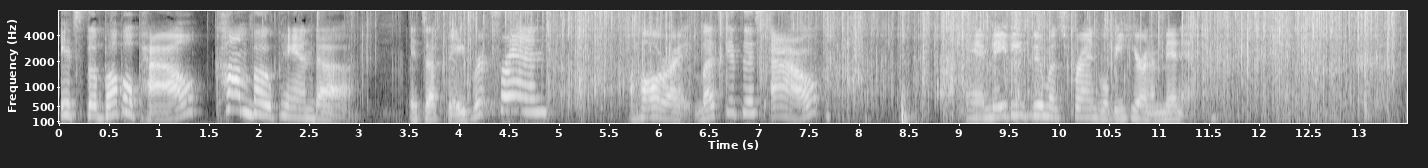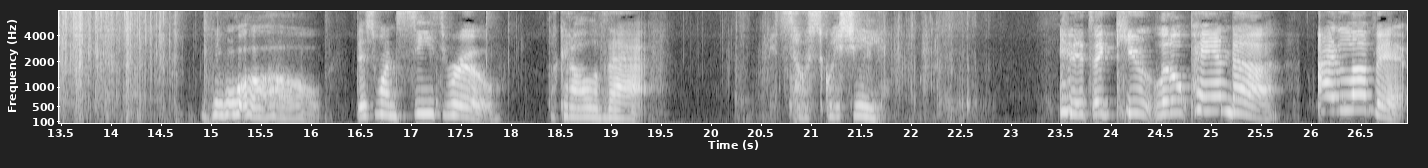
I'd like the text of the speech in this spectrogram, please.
It's the Bubble Pal Combo Panda. It's a favorite friend. All right, let's get this out. And maybe Zuma's friend will be here in a minute. Whoa, this one's see-through. Look at all of that It's so squishy. And it's a cute little panda. I love it.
